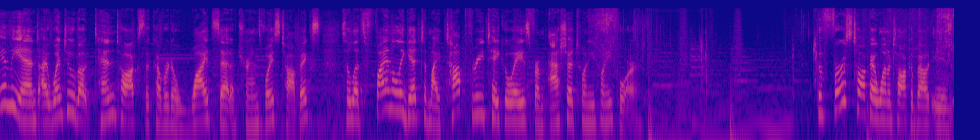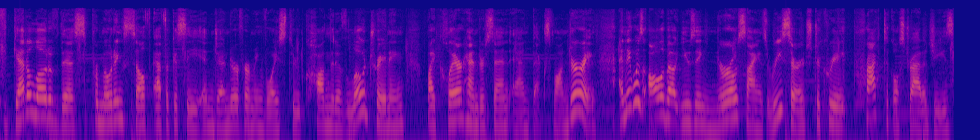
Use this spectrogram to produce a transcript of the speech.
In the end, I went to about 10 talks that covered a wide set of trans voice topics, so let's finally get to my top three takeaways from ASHA 2024. The first talk I want to talk about is Get a Load of This Promoting Self Efficacy in Gender Affirming Voice Through Cognitive Load Training by Claire Henderson and Bex von During. And it was all about using neuroscience research to create practical strategies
